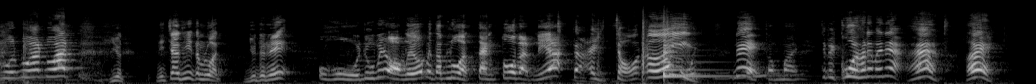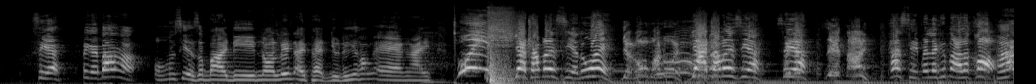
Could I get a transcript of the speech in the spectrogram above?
หมวนหมวนหมวนหยุดนี่เจ้าที่ตำรวจหยุดเดี๋ยวนี้ โอ้โหดูไม่ออกเลยว่าเป็นตำรวจแต่งตัวแบบเนี้ยไไม จะไปกลัวเขาได้ไหมเนี่ย ฮะ เฮ้ย เสีย เป็นไงบ้างอะ โอ้เสียสบายดีนอนเล่น iPad อยู่ที่ห้องแอร์ไง ทุยอย่าทำอะไรเสียด้วย อย่าเข้ามาด้วยอย่าทำอะไรเสีย เสีย เสียตายถ้าเสียเป็นอะไรขึ้นมาแล้วก็ ฮะ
